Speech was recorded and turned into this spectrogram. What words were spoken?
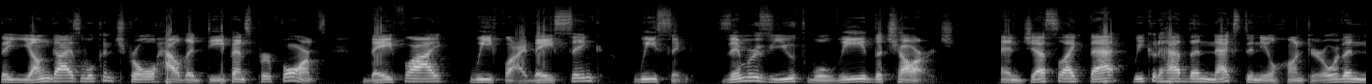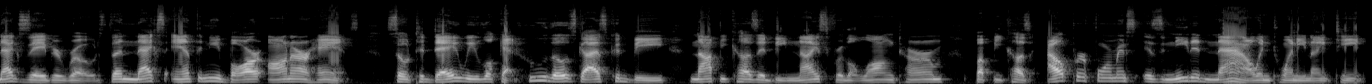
The young guys will control how the defense performs. They fly, we fly. They sink, we sink. Zimmer's youth will lead the charge. And just like that, we could have the next Danielle Hunter or the next Xavier Rhodes, the next Anthony Barr on our hands. So today we look at who those guys could be, not because it'd be nice for the long term, but because outperformance is needed now in 2019.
